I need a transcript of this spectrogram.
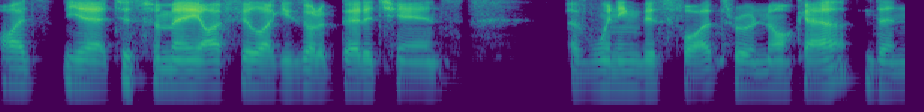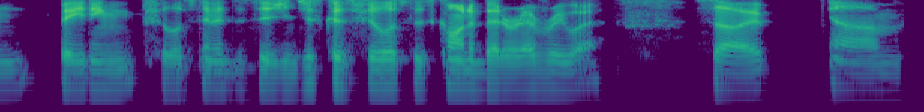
I'd yeah, just for me, I feel like he's got a better chance of winning this fight through a knockout than beating Phillips in a decision, just because Phillips is kind of better everywhere. So, um,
